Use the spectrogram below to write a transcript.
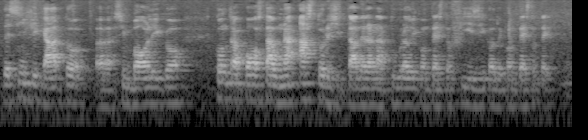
del significato uh, simbolico contrapposta a una astoricità della natura, del contesto fisico, del contesto tecnico.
